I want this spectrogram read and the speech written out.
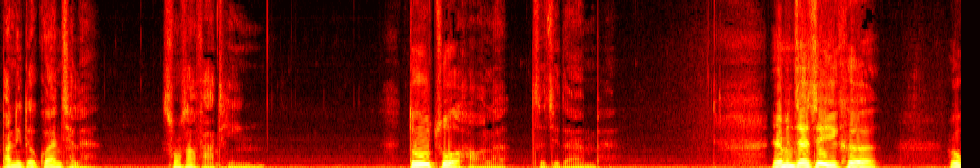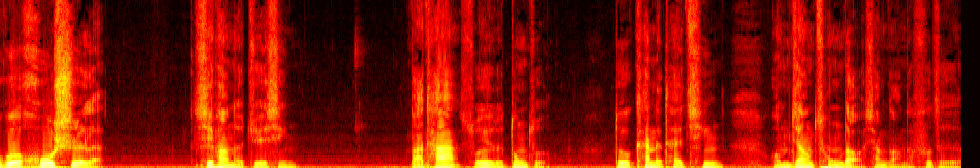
把你都关起来，送上法庭，都做好了自己的安排。人们在这一刻，如果忽视了习胖的决心，把他所有的动作都看得太轻，我们将重蹈香港的覆辙。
